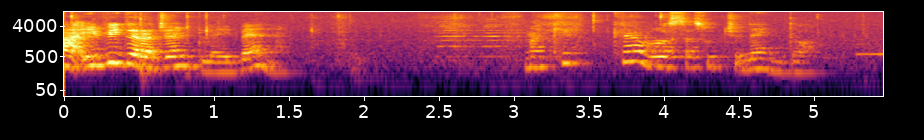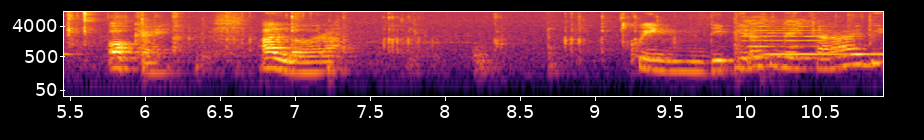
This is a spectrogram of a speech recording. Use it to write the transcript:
Ah, il video era già in play, bene. Ma che cavolo sta succedendo? Ok, allora. Quindi, Pirati dei Caraibi.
